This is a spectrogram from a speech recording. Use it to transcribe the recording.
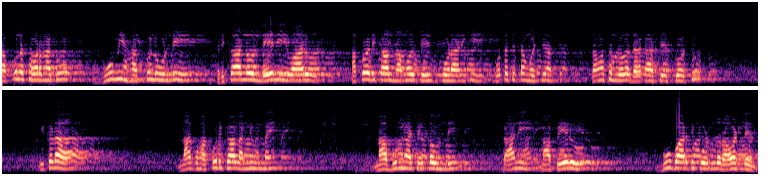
తప్పుల సవరణకు భూమి హక్కులు ఉండి రికార్డులో లేని వారు హక్కుల రికార్డు నమోదు చేయించుకోవడానికి కొత్త చట్టం వచ్చిన సంవత్సరంలోగా దరఖాస్తు చేసుకోవచ్చు. ఇక్కడ నాకు హక్కు రికార్డులు అన్నీ ఉన్నాయి. నా భూమి నా చేతిలో ఉంది. కానీ నా పేరు భూభారతి కోర్టులో రావట్లేదు.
